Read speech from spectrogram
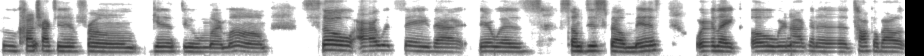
who contracted it from getting through my mom. So I would say that there was some dispel myth or like, oh, we're not gonna talk about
